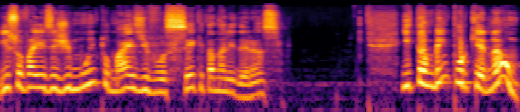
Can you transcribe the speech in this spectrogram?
isso vai exigir muito mais de você que está na liderança. E também, por que não,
